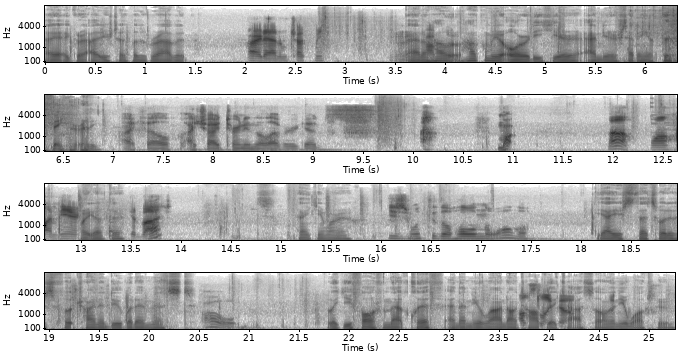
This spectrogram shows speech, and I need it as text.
I, I gra- you're supposed to grab it. All right, Adam, chuck me. Adam, I'm how how come you're already here and you're setting up the thing already? I fell. I tried turning the lever again. Ah. Oh, well, I'm here. Right up there. Goodbye. What? Thank you, Mario. You just went through the hole in the wall. Yeah, you're, that's what I was trying to do, but I missed. Oh, Like you fall from that cliff and then you land on I'll top of the go. castle and then you walk through.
